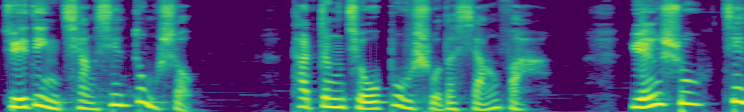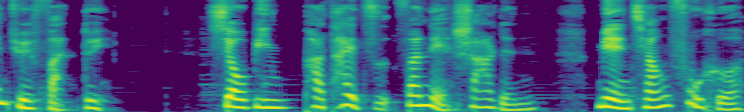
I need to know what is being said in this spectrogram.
决定抢先动手。他征求部署的想法。袁殊坚决反对，萧斌怕太子翻脸杀人，勉强附和：“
